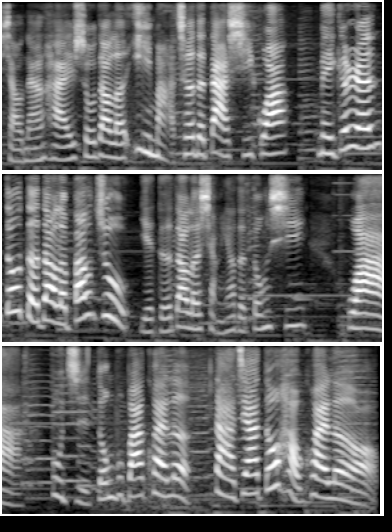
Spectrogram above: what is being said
小男孩收到了一马车的大西瓜。每个人都得到了帮助，也得到了想要的东西。哇！不止东部巴快乐，大家都好快乐哦。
